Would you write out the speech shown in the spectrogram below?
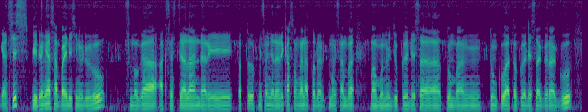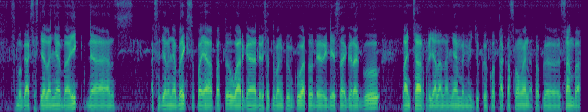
Gansis, videonya sampai di sini dulu. Semoga akses jalan dari Petuh, misalnya dari Kasongan atau dari Tumbang Samba, mau menuju ke desa Tumbang Tungku atau ke desa Geragu. Semoga akses jalannya baik dan akses jalannya baik supaya apa tuh warga dari desa Tumbang Tungku atau dari desa Geragu lancar perjalanannya menuju ke kota Kasongan atau ke Samba.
